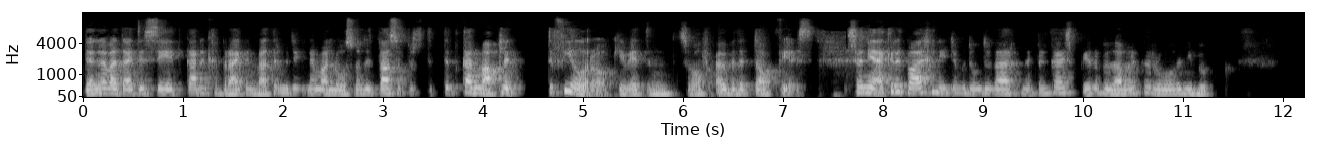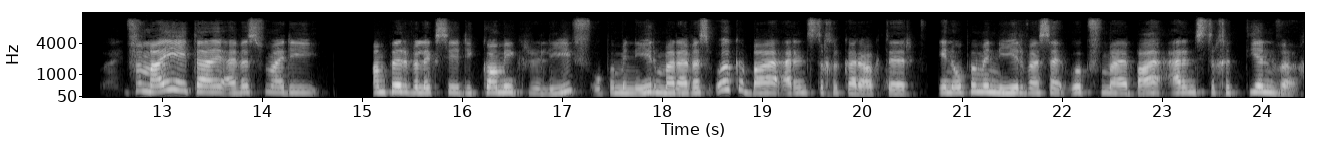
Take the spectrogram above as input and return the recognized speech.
dinge wat hy te sê het, kan ek gebruik en watter moet ek nou maar los want dit was op dit kan maklik te veel raak, jy weet, en so of over the top wees. So nee, ek het dit baie geniet om met hom te werk en ek dink hy speel 'n belangrike rol in die boek vir my het hy hy was vir my die amper wil ek sê die comic relief op 'n manier, maar hy was ook 'n baie ernstige karakter en op 'n manier was hy ook vir my 'n baie ernstige teenwig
